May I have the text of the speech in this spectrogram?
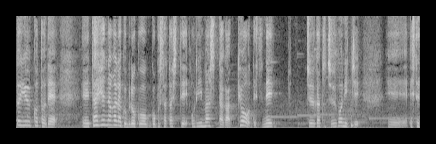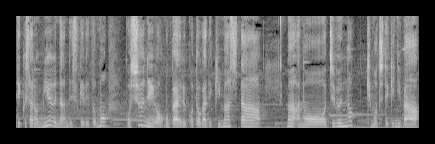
ということで、えー、大変長らくブログをご無沙汰しておりましたが今日ですね10月15日、えー、エステティックサロンミューなんですけれども5周年を迎えることができました。まあ、あの自分の気持ち的には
